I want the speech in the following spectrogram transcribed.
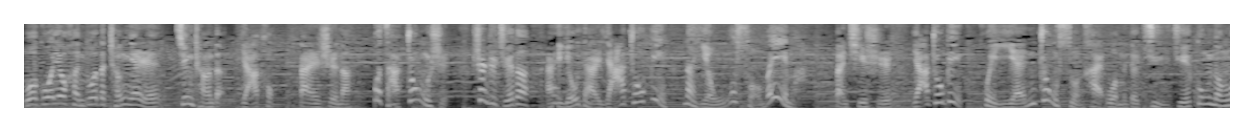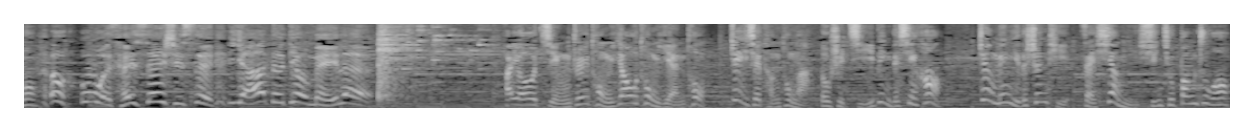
我国有很多的成年人经常的牙痛，但是呢不咋重视，甚至觉得哎有点牙周病那也无所谓嘛。但其实牙周病会严重损害我们的咀嚼功能哦。哦，我才三十岁，牙都掉没了。还有颈椎痛、腰痛、眼痛这些疼痛啊，都是疾病的信号，证明你的身体在向你寻求帮助哦。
